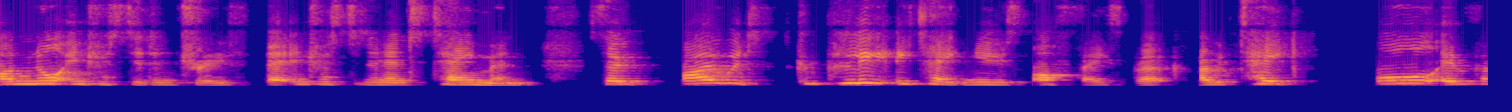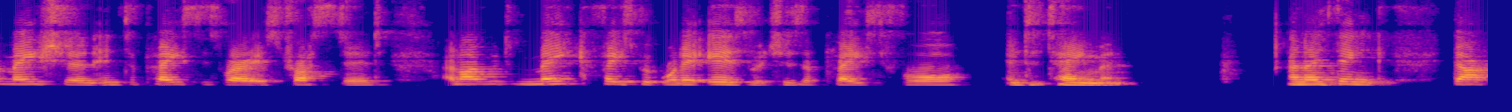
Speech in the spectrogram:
are not interested in truth, they're interested in entertainment. So I would completely take news off Facebook. I would take all information into places where it's trusted, and I would make Facebook what it is, which is a place for entertainment. And I think that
